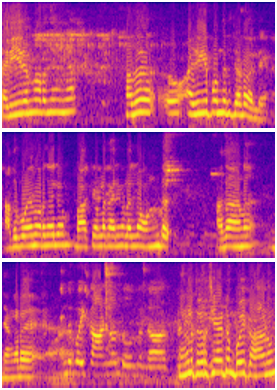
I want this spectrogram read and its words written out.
ശരീരം എന്ന് പറഞ്ഞു കഴിഞ്ഞാൽ അത് അഴുകിപ്പോന്നൊരു ജഡമല്ലേ? അത് പോയെന്ന് പറഞ്ഞാലും ബാക്കിയുള്ള കാര്യങ്ങളെല്ലാം ഉണ്ട്. അതാണ് ഞങ്ങളുടെ ഞങ്ങൾ തീർച്ചയായിട്ടും പോയി കാണും.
